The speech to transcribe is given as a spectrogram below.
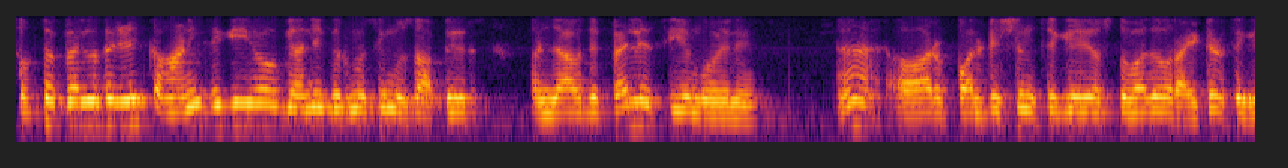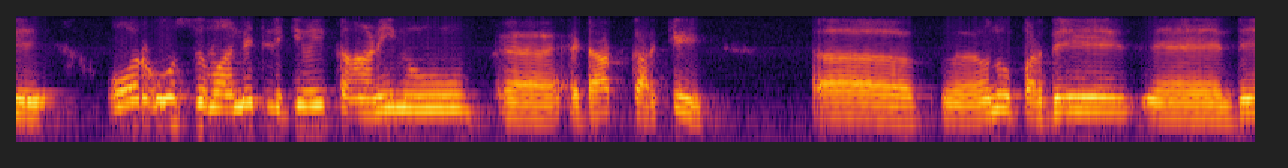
ਸਭ ਤੋਂ ਪਹਿਲਾਂ ਤਾਂ ਜਿਹੜੀ ਕਹਾਣੀ ਸੀਗੀ ਉਹ ਗਿਆਨੀ ਗੁਰਮੁਖ ਸਿੰਘ ਮੁਸਾਫਿਰ ਪੰਜਾਬ ਦੇ ਪਹਿਲੇ ਸੀਐਮ ਹੋਏ ਨੇ। ਔਰ ਪੋਲੀਟੀਸ਼ੀਅਨ ਸੀਗੇ, ਉਸ ਤੋਂ ਬਾਅਦ ਉਹ ਰਾਈਟਰ ਸੀਗੇ, ਔਰ ਉਸ ਜ਼ਮਾਨੇ 'ਚ ਲਿਖੀ ਹੋਈ ਕਹਾਣੀ ਨੂੰ ਅਡਾਪਟ ਕਰਕੇ ਉਹਨੂੰ ਪਰਦੇ ਦੇ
